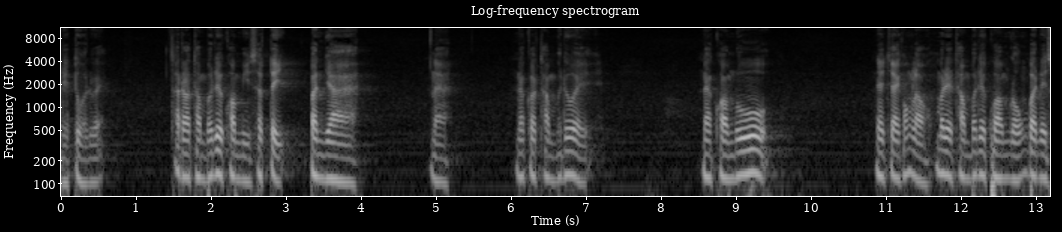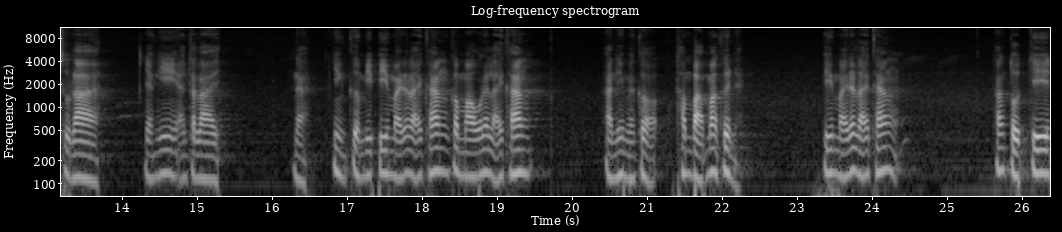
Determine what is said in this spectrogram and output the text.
ในตัวด้วย ถ้าเราทำไปด้วยความมีสติปัญญานะแล้วก็ทำไปด้วยนะความรู้ในใจของเราไม่ได้ทำไปด้วยความหลงไปในสุรา อย่างนี้อันตรายนะ ยิ่งเกิดมีปีใหม่หลายครั้ง ก็เมาหลายครั้ง อันนี้มันก็ทำบาปมากขึ้น ปีใหม่หลายครั้ง ทั้งตรุษจีน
